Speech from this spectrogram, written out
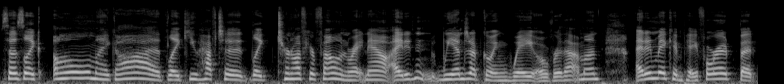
So I was like, "Oh my god! Like you have to like turn off your phone right now." I didn't. We ended up going way over that month. I didn't make him pay for it, but.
